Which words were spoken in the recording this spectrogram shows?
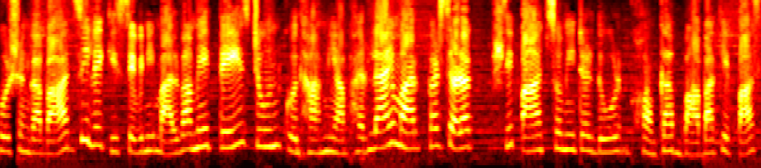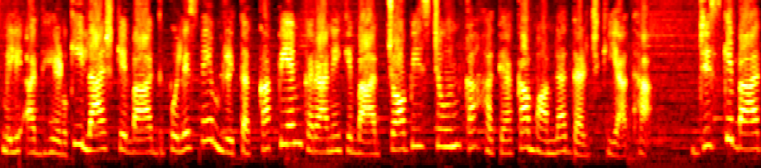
होशंगाबाद ज़िले की सिवनी मालवा में 23 जून को धामिया भरलाई मार्ग पर सड़क से 500 मीटर दूर भौका बाबा के पास मिली अधेड़ की लाश के बाद पुलिस ने मृतक का पीएम कराने के बाद 24 जून का हत्या का मामला दर्ज किया था। जिसके बाद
